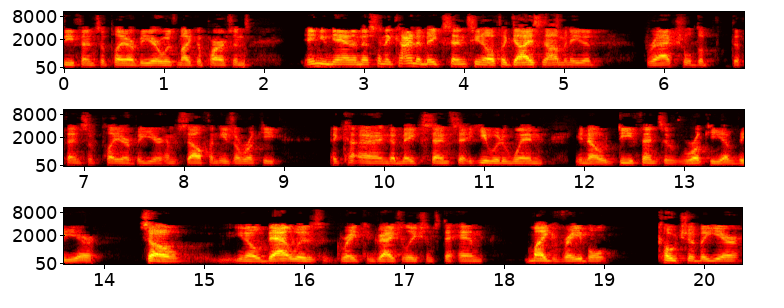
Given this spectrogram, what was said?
defensive player of the year was Micah Parsons, in unanimous, and it kind of makes sense, you know, if a guy's nominated for actual de- defensive player of the year himself and he's a rookie, it kind of makes sense that he would win, you know, defensive rookie of the year. So, you know, that was great. Congratulations to him. Mike Vrabel, coach of the year,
